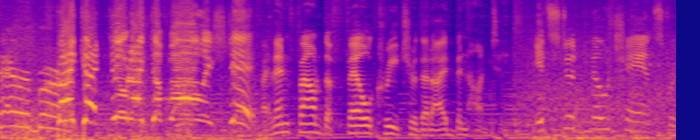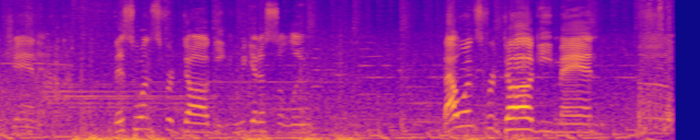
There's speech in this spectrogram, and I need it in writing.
Terror bird. Becca, dude, I demolished it! I then found the fell creature that I'd been hunting. It stood no chance for Janet. This one's for Doggy. Can we get a salute? That one's for Doggy, man. So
